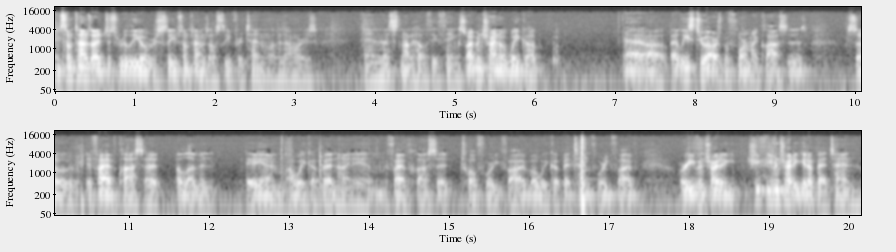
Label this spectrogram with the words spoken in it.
And sometimes I just really oversleep. Sometimes I'll sleep for 10, 11 hours. and that's not a healthy thing. So I've been trying to wake up at uh, at least two hours before my classes. So if I have class at eleven a.m., I'll wake up at nine a.m. If I have class at twelve forty-five, I'll wake up at ten forty-five, or even try to even try to get up at ten.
